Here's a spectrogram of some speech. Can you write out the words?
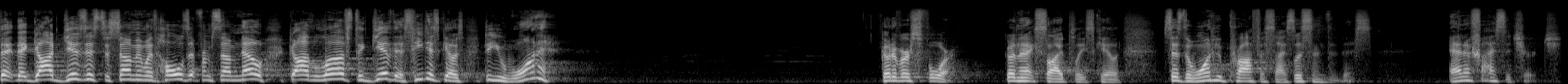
that, that God gives this to some and withholds it from some. No, God loves to give this. He just goes, Do you want it? Go to verse four. Go to the next slide, please, Caleb. It says, The one who prophesies, listen to this, edifies the church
